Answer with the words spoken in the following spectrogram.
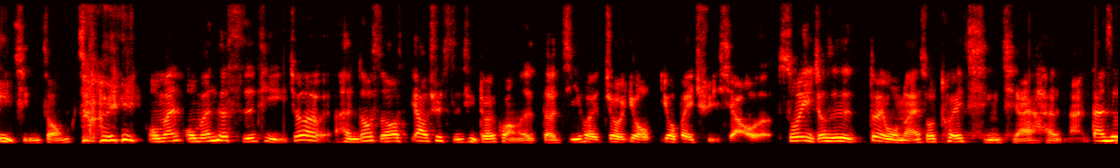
疫情中。所以，我们我们的实体就很多时候要去实体推广的的机会就又又被取消了。所以，就是对我们来说推行起来很难。但是，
